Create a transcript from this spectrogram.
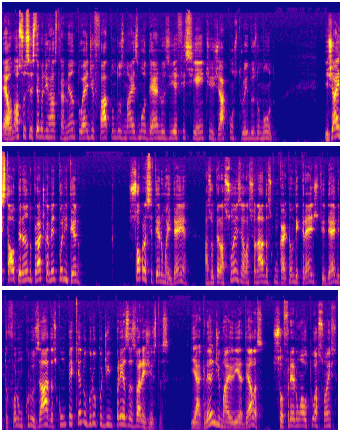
É, o nosso sistema de rastreamento é de fato um dos mais modernos e eficientes já construídos no mundo. E já está operando praticamente por inteiro. Só para se ter uma ideia, as operações relacionadas com cartão de crédito e débito foram cruzadas com um pequeno grupo de empresas varejistas, e a grande maioria delas sofreram autuações,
